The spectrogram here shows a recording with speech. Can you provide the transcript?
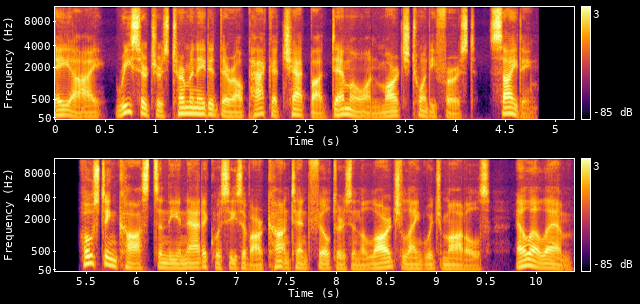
AI, researchers terminated their Alpaca chatbot demo on March 21, citing hosting costs and the inadequacies of our content filters in the large language models, LLM,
